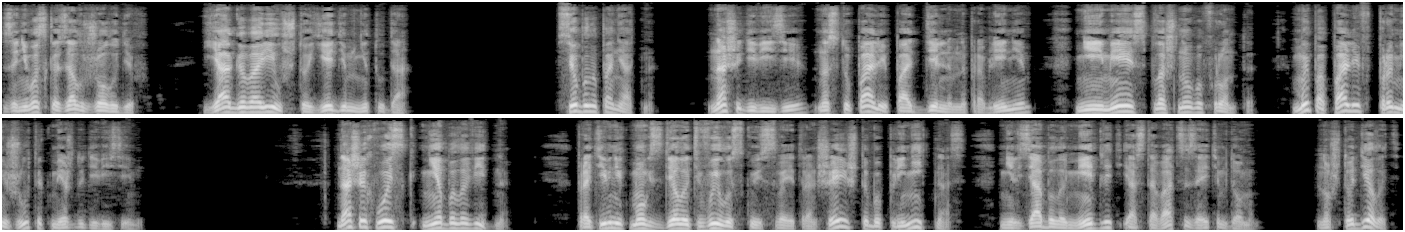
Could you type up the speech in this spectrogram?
За него сказал Желудев. «Я говорил, что едем не туда». Все было понятно. Наши дивизии наступали по отдельным направлениям, не имея сплошного фронта. Мы попали в промежуток между дивизиями. Наших войск не было видно. Противник мог сделать вылазку из своей траншеи, чтобы пленить нас. Нельзя было медлить и оставаться за этим домом. Но что делать?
